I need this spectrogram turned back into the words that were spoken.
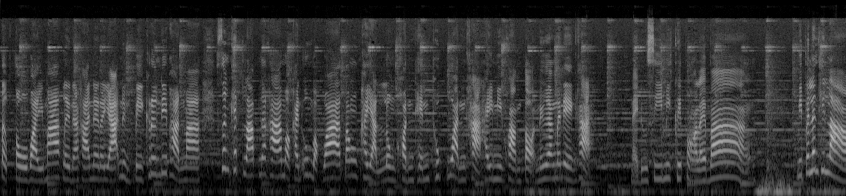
เติบโตไวมากเลยนะคะ ในระยะ 1 ปีครึ่งที่ผ่านมา ซึ่งเคล็ดลับนะคะ หมอแคนอุ้มบอกว่าต้องขยันลงคอนเทนต์ทุกวันค่ะ ให้มีความต่อเนื่องนั่นเองค่ะ ไหนดูซิมีคลิปของอะไรบ้าง มีไปเล่นที่ลาว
